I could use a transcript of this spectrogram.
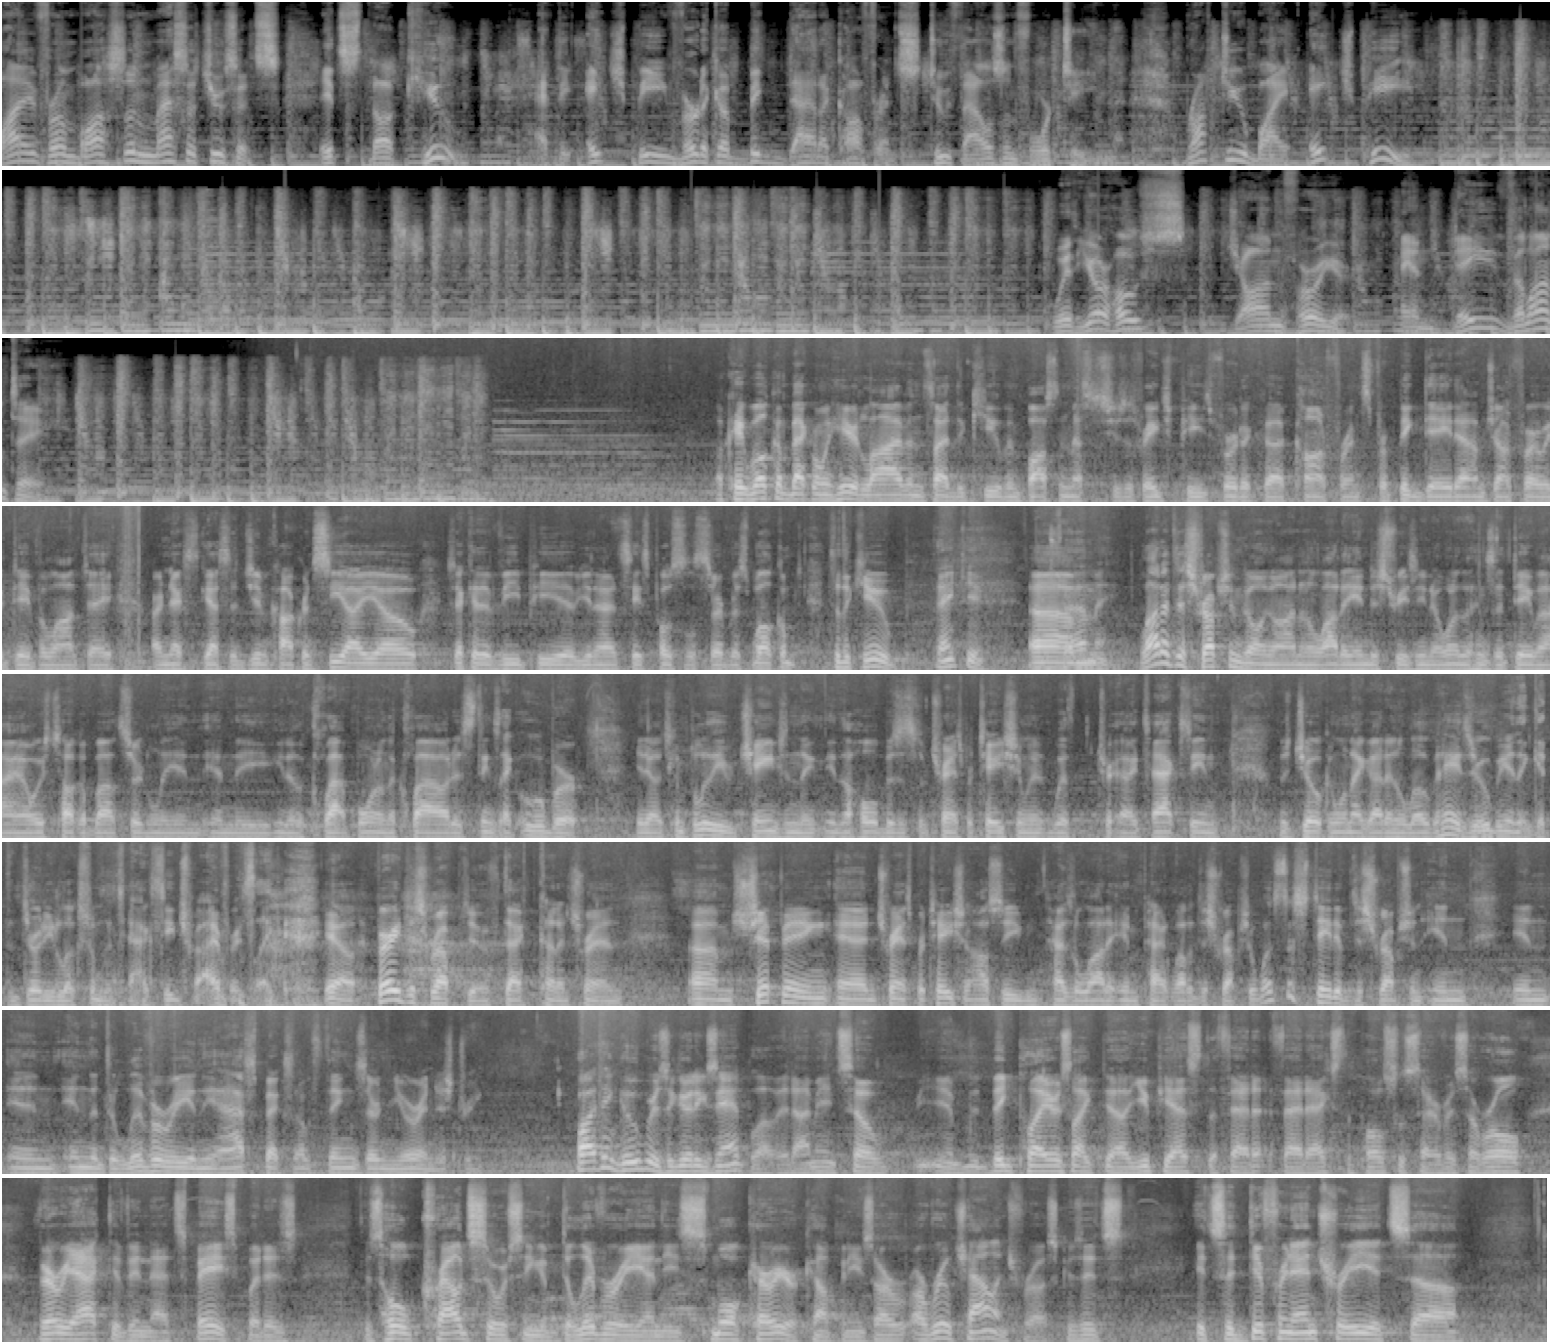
Live from Boston, Massachusetts, it's theCUBE at the HP Vertica Big Data Conference 2014. Brought to you by HP. With your hosts, John Furrier and Dave Vellante. Okay, welcome back. We're here live inside the Cube in Boston, Massachusetts for HP's Vertica conference for big data. I'm John Furrier with Dave Vellante. Our next guest is Jim Cochrane, CIO, Executive VP of United States Postal Service. Welcome to the Cube. Thank you. Um, a lot of disruption going on in a lot of industries. You know, one of the things that Dave and I always talk about, certainly in, in the you know the born on the cloud, is things like Uber. You know, it's completely changing the, the whole business of transportation with, with uh, taxing. I was joking when I got into Logan, hey, is Uber? And they get the dirty looks from the taxi drivers. Like, you know, very disruptive that kind of trend. Um, shipping and transportation obviously has a lot of impact, a lot of disruption. What's the state of disruption in in in, in the delivery and the aspects of things in your industry? Well, I think Uber is a good example of it. I mean, so you know, big players like the UPS, the Fed, FedEx, the Postal Service are all very active in that space, but as this whole crowdsourcing of delivery and these small courier companies are, are a real challenge for us because it's, it's a different entry, it's uh,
